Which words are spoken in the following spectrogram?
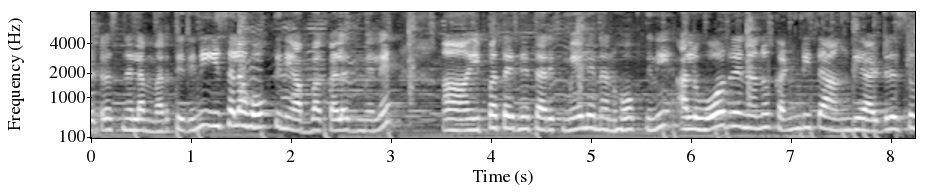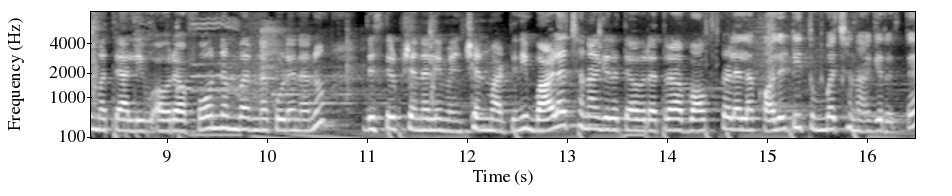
ಅಡ್ರೆಸ್ನೆಲ್ಲ ಮರ್ತಿದ್ದೀನಿ ಈ ಸಲ ಹೋಗ್ತೀನಿ ಹಬ್ಬ ಕಳೆದ ಮೇಲೆ ಇಪ್ಪತ್ತೈದನೇ ತಾರೀಕು ಮೇಲೆ ನಾನು ಹೋಗ್ತೀನಿ. ಅಲ್ಲಿ ಹೋದರೆ ನಾನು ಖಂಡಿತ ಅಂಗಡಿ ಅಡ್ರೆಸ್ಸು ಮತ್ತು ಅಲ್ಲಿ ಅವರ ಫೋನ್ ನಂಬರ್ನ ಕೂಡ ನಾನು ಡಿಸ್ಕ್ರಿಪ್ಷನಲ್ಲಿ ಮೆನ್ಷನ್ ಮಾಡ್ತೀನಿ. ಭಾಳ ಚೆನ್ನಾಗಿರುತ್ತೆ ಅವ್ರ ಹತ್ರ ಬಾಕ್ಸ್ಗಳೆಲ್ಲ ಕ್ವಾಲಿಟಿ ತುಂಬ ಚೆನ್ನಾಗಿರುತ್ತೆ.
